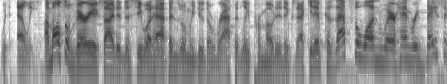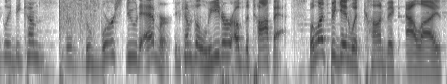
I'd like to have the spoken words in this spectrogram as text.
with Ellie. I'm also very excited to see what happens when we do the rapidly promoted executive, because that's the one where Henry basically becomes the, the worst dude ever. He becomes the leader of the Toppats. But let's begin with Convict Allies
